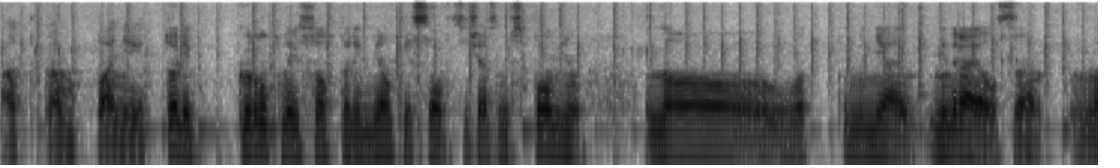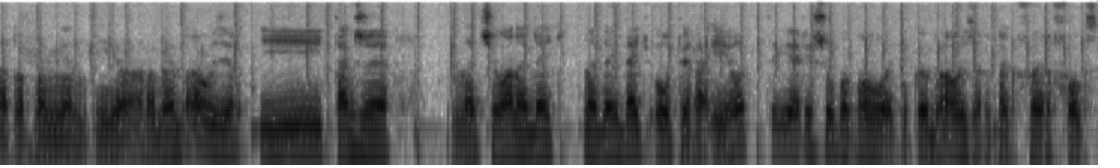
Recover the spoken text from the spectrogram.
от компании то ли крупный софт, то ли мелкий софт, сейчас не вспомню но вот мне не нравился на тот момент ее родной браузер, и также начала надоедать, надоедать опера. И вот я решил попробовать такой браузер, как Firefox.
